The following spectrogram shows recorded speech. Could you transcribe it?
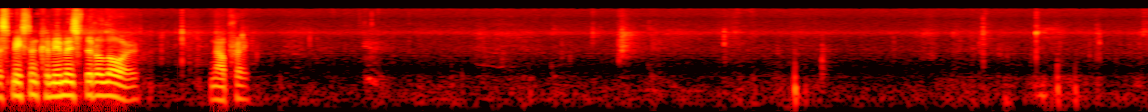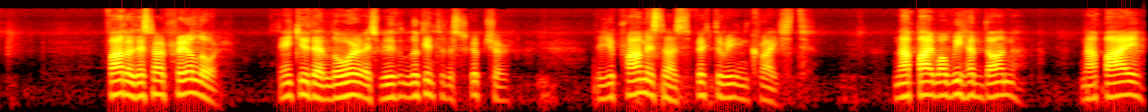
Let's make some commitments to the Lord. Now pray. Father, that's our prayer, Lord. Thank you that, Lord, as we look into the scripture, that you promise us victory in Christ. Not by what we have done, not by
